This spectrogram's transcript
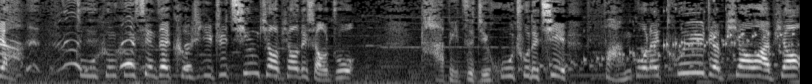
呀，猪哼哼现在可是一只轻飘飘的小猪。它被自己呼出的气反过来推着飘啊飘，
